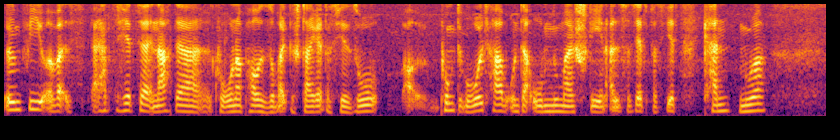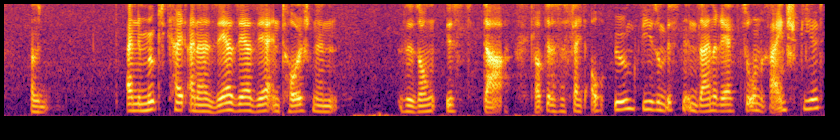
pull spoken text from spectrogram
irgendwie. Aber es hat sich jetzt ja nach der Corona-Pause so weit gesteigert, dass wir so äh, Punkte geholt haben und da oben nun mal stehen. Alles, was jetzt passiert, kann nur. Also eine Möglichkeit einer sehr, sehr, sehr enttäuschenden Saison ist da. Glaubt ihr, dass es vielleicht auch irgendwie so ein bisschen in seine Reaktion reinspielt?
